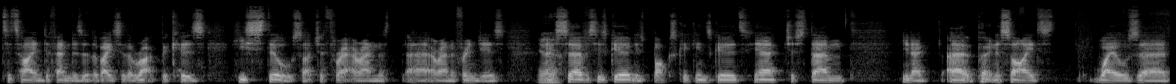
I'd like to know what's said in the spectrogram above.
to tie in defenders at the base of the ruck because he's still such a threat around the uh, around the fringes. Yeah. His service is good, his box kicking's good. Yeah, just um, you know, uh, putting aside Wales' uh,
